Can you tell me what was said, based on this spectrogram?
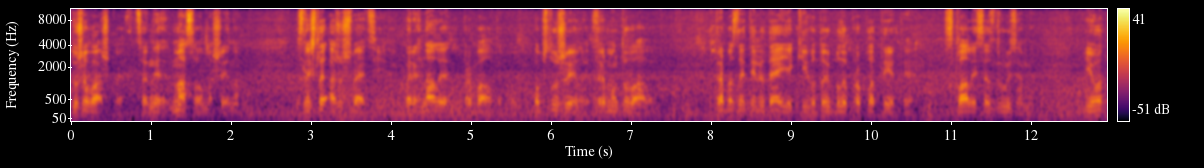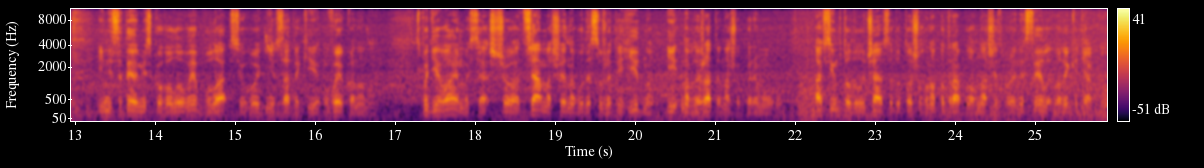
дуже важко. Це не масова машина. Знайшли аж у Швеції, перегнали Прибалтику, обслужили, зремонтували. Треба знайти людей, які готові були проплатити, склалися з друзями. І от ініціатива міського голови була сьогодні все-таки виконана. Сподіваємося, що ця машина буде служити гідно і наближати нашу перемогу. А всім, хто долучався до того, щоб вона потрапила в наші збройні сили, велике дякую.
